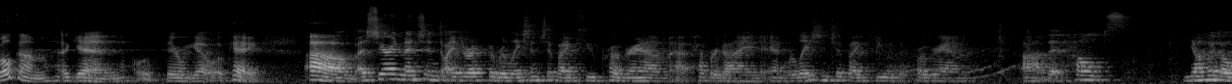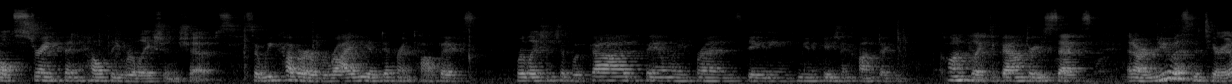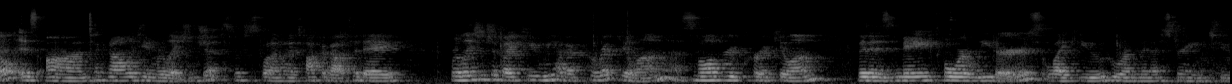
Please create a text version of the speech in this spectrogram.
Welcome again. Oh, there we go. Okay. Um, as Sharon mentioned, I direct the Relationship IQ program at Pepperdine, and Relationship IQ is a program uh, that helps young adults strengthen healthy relationships. So we cover a variety of different topics relationship with God, family, friends, dating, communication, conflict, conflict, boundaries, sex. And our newest material is on technology and relationships, which is what I'm going to talk about today. Relationship IQ, we have a curriculum, a small group curriculum that is made for leaders like you who are ministering to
